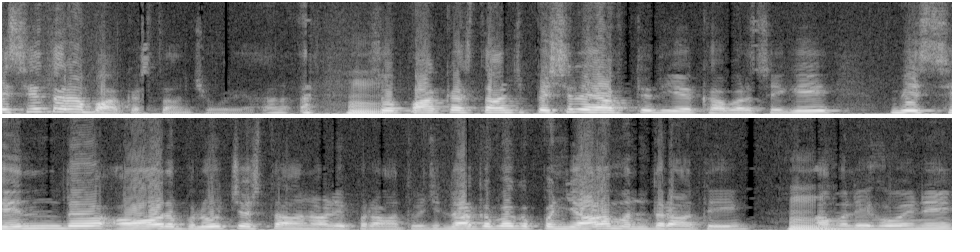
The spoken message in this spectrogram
ਇਸੇ ਤਰ੍ਹਾਂ ਪਾਕਿਸਤਾਨ 'ਚ ਹੋ ਰਿਹਾ ਹੂੰ। ਸੋ ਪਾਕਿਸਤਾਨ 'ਚ ਪਿਛਲੇ ਹਫ਼ਤੇ ਦੀ ਇਹ ਖਬਰ ਸੀਗੀ ਵੀ ਸਿੰਧ ਔਰ ਬਲੋਚਿਸਤਾਨ ਵਾਲੇ ਪ੍ਰਾਂਤ ਵਿੱਚ ਲਗਭਗ 50 ਮੰਦਰਾਂ ਤੇ ਹੂੰ। ਹਮਲੇ ਹੋਏ ਨੇ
